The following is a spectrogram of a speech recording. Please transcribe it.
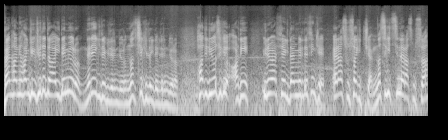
Ben hani hangi ülkede daha iyi demiyorum. Nereye gidebilirim diyorum. Nasıl şekilde gidebilirim diyorum. Hadi diyorsun ki hani üniversiteye giden biri desin ki Erasmus'a gideceğim. Nasıl gitsin Erasmus'a?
